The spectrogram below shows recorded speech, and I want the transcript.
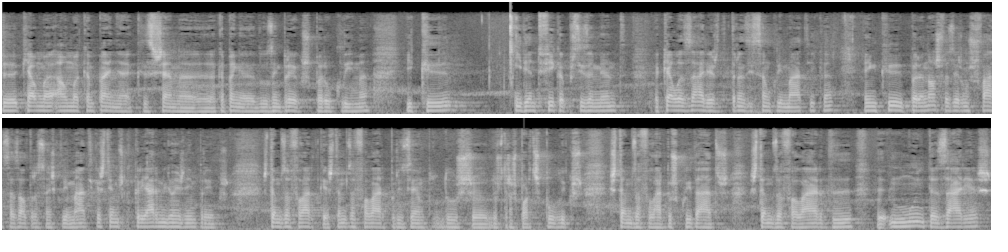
Uh, que há uma, há uma campanha que se chama uh, a Campanha dos Empregos para o Clima e que identifica precisamente aquelas áreas de transição climática em que, para nós fazermos face às alterações climáticas, temos que criar milhões de empregos. Estamos a falar de quê? Estamos a falar, por exemplo, dos, dos transportes públicos, estamos a falar dos cuidados, estamos a falar de muitas áreas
